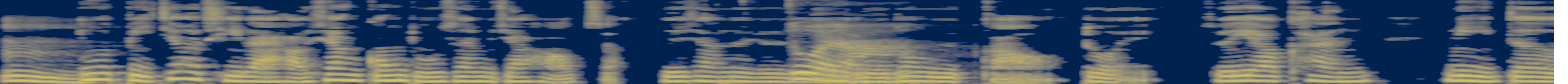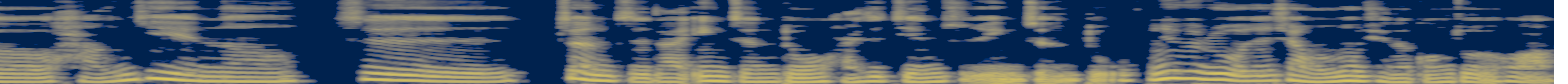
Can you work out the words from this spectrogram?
嗯，因为比较起来，好像工读生比较好找，所以相对就是流动率高，对，所以要看你的行业呢是正职来应征多还是兼职应征多？因为如果是像我目前的工作的话，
